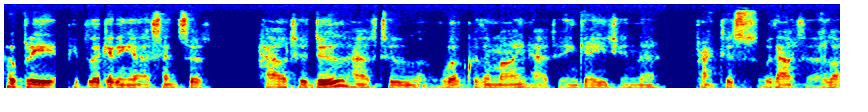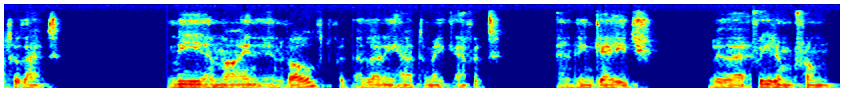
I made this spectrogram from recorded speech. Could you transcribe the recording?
hopefully people are getting a sense of how to do, how to work with the mind, how to engage in the practice without a lot of that me and mine involved, but learning how to make effort and engage with a freedom from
